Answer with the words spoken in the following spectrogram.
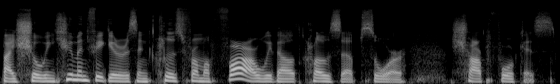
by showing human figures and clues from afar without close-ups or sharp focus.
